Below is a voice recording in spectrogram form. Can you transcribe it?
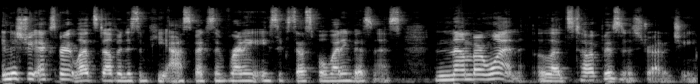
industry expert. Let's delve into some key aspects of running a successful wedding business. Number one, let's talk business strategy.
